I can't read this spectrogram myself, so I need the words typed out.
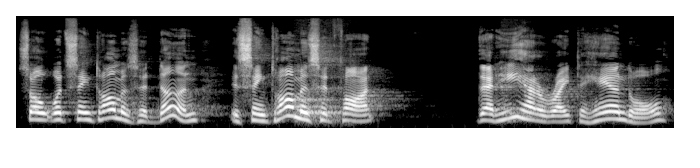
So, what St. Thomas had done is St. Thomas had thought that he had a right to handle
